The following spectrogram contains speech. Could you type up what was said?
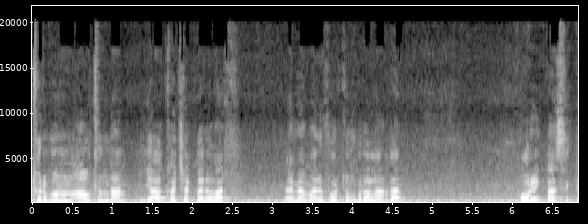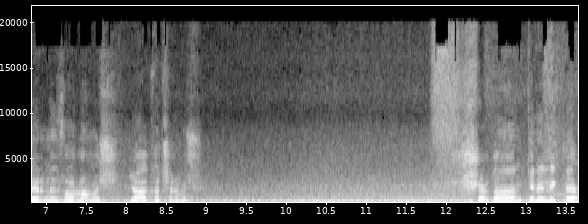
Turbonun altından yağ kaçakları var. MM manifoldun buralardan o-ring lastiklerini zorlamış, yağ kaçırmış. Şuradan genellikle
